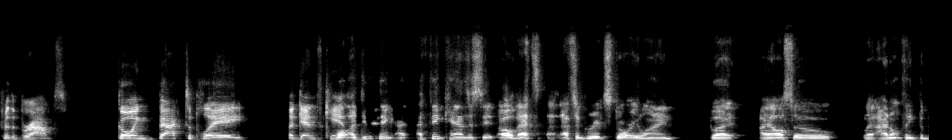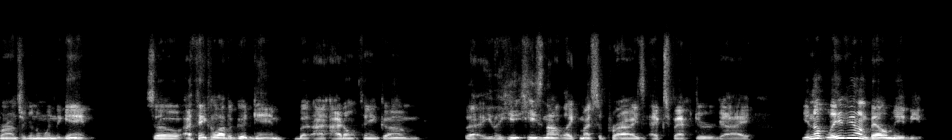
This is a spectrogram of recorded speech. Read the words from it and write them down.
for the Browns going back to play against Kansas? Well, I do think I, I think Kansas City. Oh, that's that's a great storyline, but I also like I don't think the Browns are going to win the game. So I think he'll have a good game, but I, I don't think um that he, he's not like my surprise X factor guy. You know, Le'Veon Bell maybe.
